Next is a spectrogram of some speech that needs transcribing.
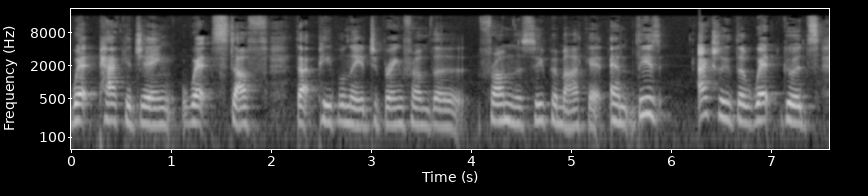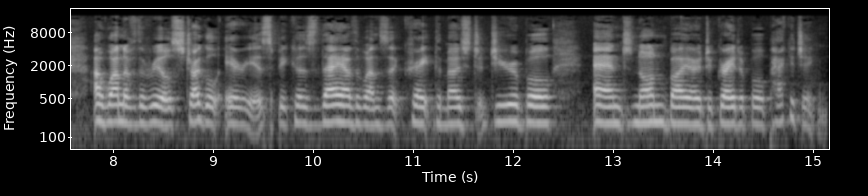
wet packaging, wet stuff that people need to bring from the from the supermarket. And these actually the wet goods are one of the real struggle areas because they are the ones that create the most durable and non biodegradable packaging.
